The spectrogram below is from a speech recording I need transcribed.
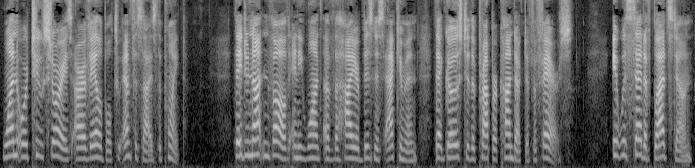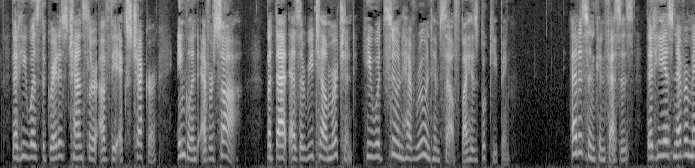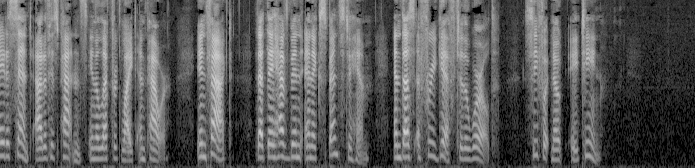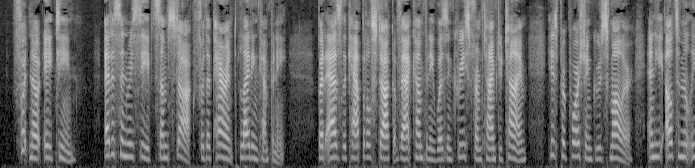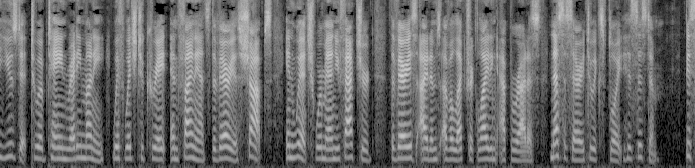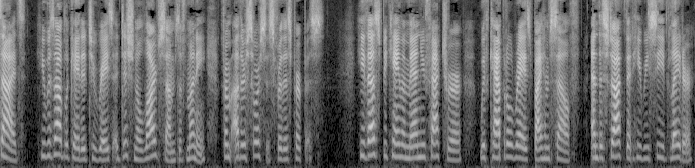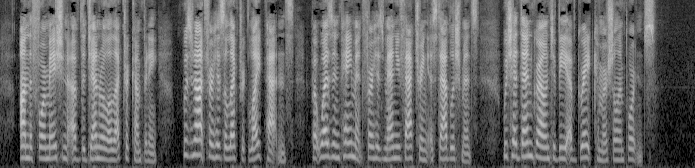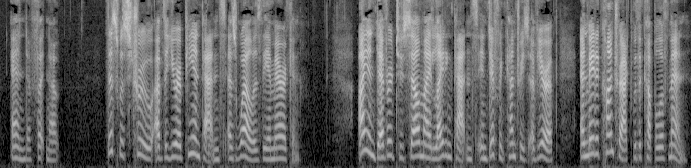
one or two stories are available to emphasize the point. They do not involve any want of the higher business acumen that goes to the proper conduct of affairs. It was said of Gladstone that he was the greatest Chancellor of the Exchequer England ever saw, but that as a retail merchant he would soon have ruined himself by his bookkeeping. Edison confesses that he has never made a cent out of his patents in electric light and power; in fact, that they have been an expense to him, and thus a free gift to the world. See footnote 18. Footnote 18. Edison received some stock for the parent lighting company, but as the capital stock of that company was increased from time to time, his proportion grew smaller, and he ultimately used it to obtain ready money with which to create and finance the various shops in which were manufactured the various items of electric lighting apparatus necessary to exploit his system. Besides he was obligated to raise additional large sums of money from other sources for this purpose. He thus became a manufacturer with capital raised by himself, and the stock that he received later, on the formation of the General Electric Company, was not for his electric light patents, but was in payment for his manufacturing establishments, which had then grown to be of great commercial importance. End of footnote. This was true of the European patents as well as the American. I endeavored to sell my lighting patents in different countries of Europe, and made a contract with a couple of men.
